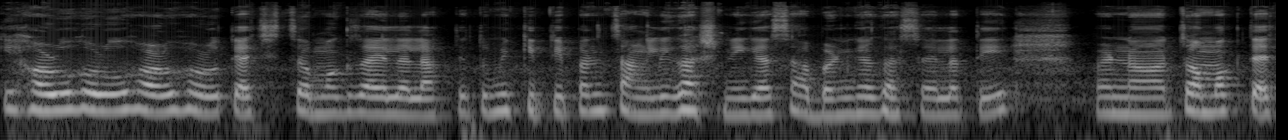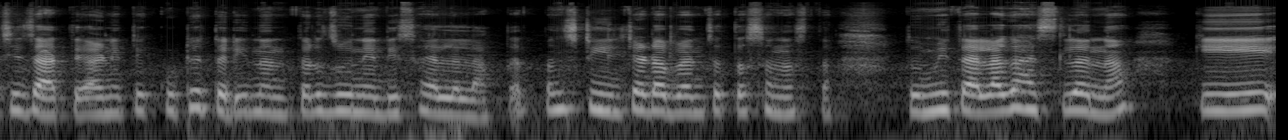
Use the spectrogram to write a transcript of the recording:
की हळूहळू हळूहळू त्याची चमक जायला लागते. तुम्ही किती पण चांगली घासणी घ्या साबण घ्या घासायला ते पण चमक त्याची जाते आणि ते कुठेतरी नंतर जुने दिसायला लागतात. पण स्टीलच्या डब्यांचं तसं नसतं. तुम्ही त्याला घासलं ना की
